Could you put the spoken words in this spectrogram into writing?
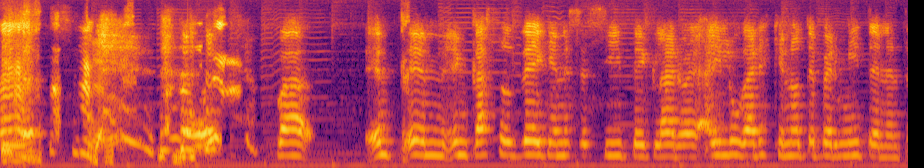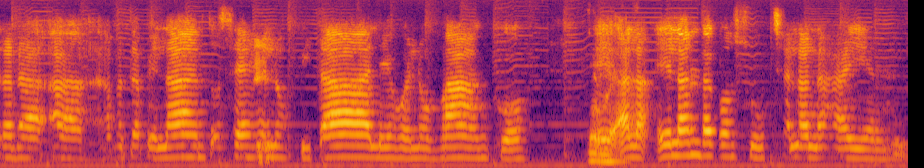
en, en, caso de que necesite, claro, hay lugares que no te permiten entrar a, a, Patapelá, entonces en los hospitales o en los bancos. Eh, él anda con sus chalalas ahí en,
